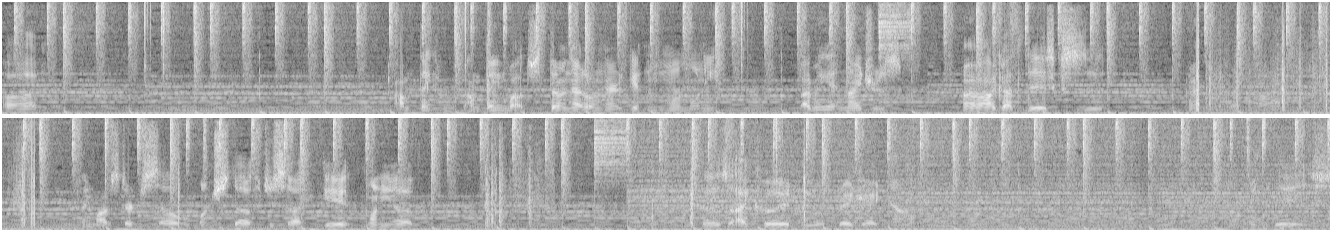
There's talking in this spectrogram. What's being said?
Uh, I'm thinking I'm thinking about just throwing that on there, getting more money. I've been getting nitrous. Uh, I got the discs. Uh. I'm thinking about starting to sell a bunch of stuff just so I can get money up. Because I could do a bridge right now. Like this.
